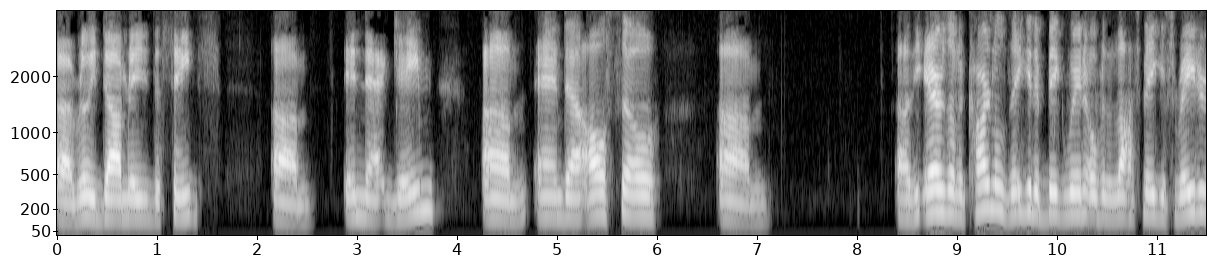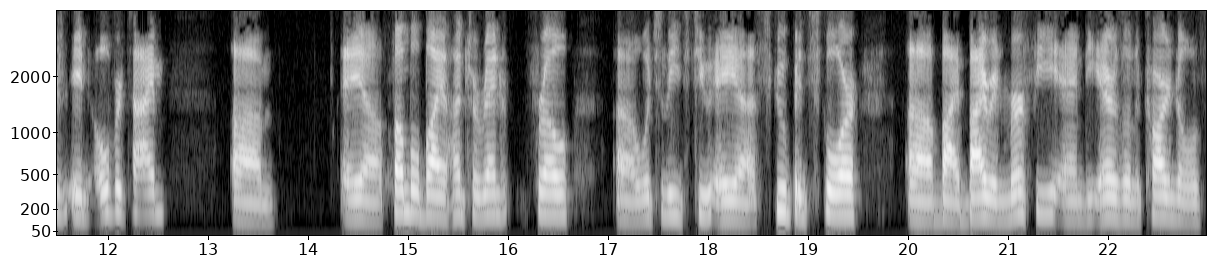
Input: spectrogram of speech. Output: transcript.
uh, really dominated the Saints um, in that game. Um, and uh, also, um, uh, the Arizona Cardinals, they get a big win over the Las Vegas Raiders in overtime. Um, a uh, fumble by Hunter Renfrow, uh, which leads to a uh, scoop and score uh, by Byron Murphy, and the Arizona Cardinals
